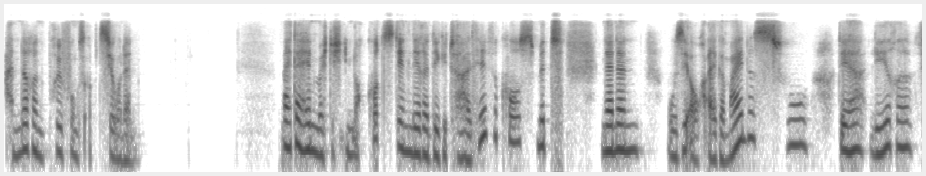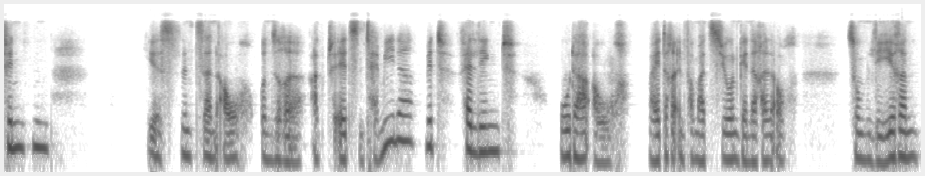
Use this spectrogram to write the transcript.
anderen Prüfungsoptionen. Weiterhin möchte ich Ihnen noch kurz den Lehre Digital Hilfekurs mit nennen, wo Sie auch Allgemeines zu der Lehre finden. Hier sind dann auch unsere aktuellsten Termine mit verlinkt oder auch weitere Informationen generell auch zum Lehren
